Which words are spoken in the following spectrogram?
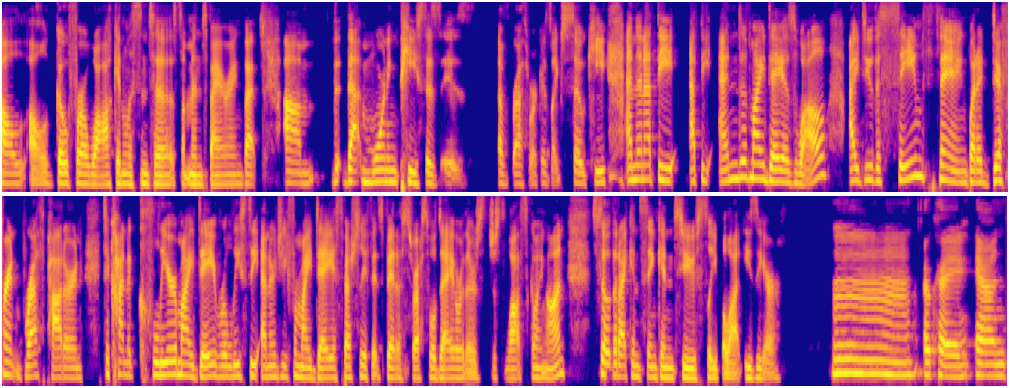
will i'll go for a walk and listen to something inspiring. But um, th- that morning piece is is of breath work is like so key and then at the at the end of my day as well i do the same thing but a different breath pattern to kind of clear my day release the energy from my day especially if it's been a stressful day or there's just lots going on so that i can sink into sleep a lot easier Mm, okay. And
